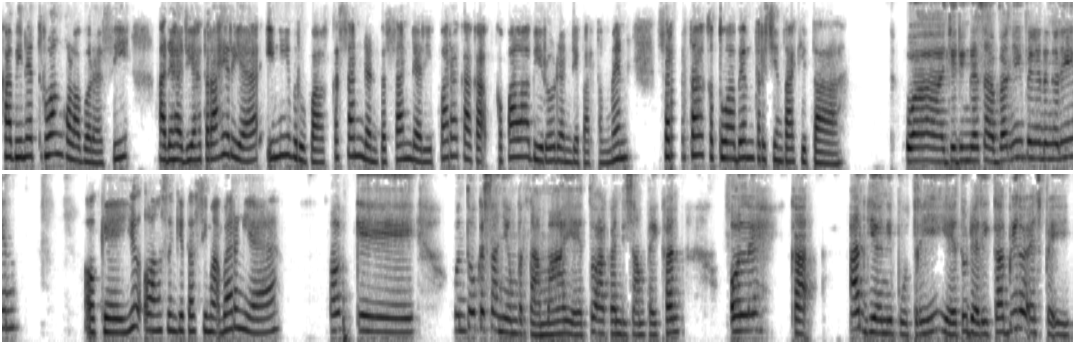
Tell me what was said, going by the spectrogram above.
Kabinet Ruang Kolaborasi, ada hadiah terakhir ya. Ini berupa kesan dan pesan dari para kakak kepala biro dan departemen, serta ketua BEM tercinta kita. Wah, jadi nggak sabar nih pengen dengerin. Oke, yuk langsung kita simak bareng ya. Oke, untuk kesan yang pertama yaitu akan disampaikan oleh Kak Ardiani Putri, yaitu dari Kabiro SPI.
